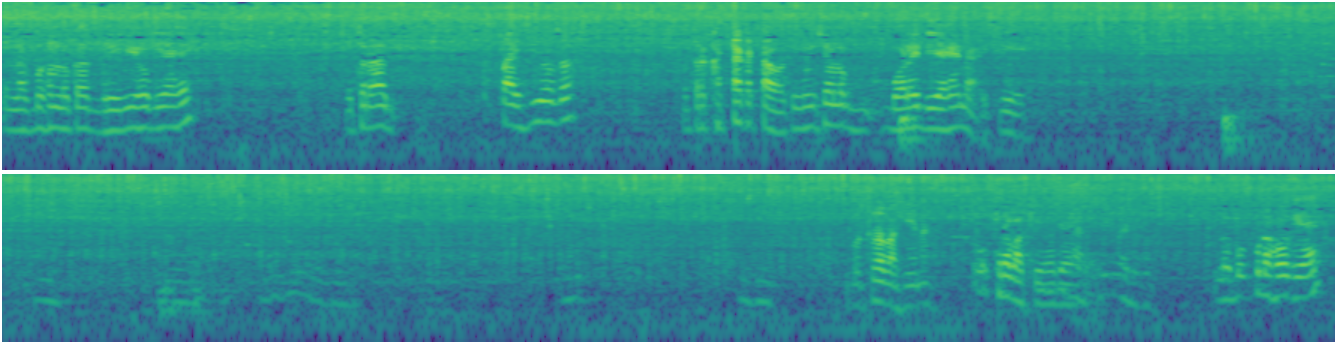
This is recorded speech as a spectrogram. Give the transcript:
तो लगभग हम लोग का ग्रेवी हो गया है। ये थोड़ा स्पाइसी होगा और थोड़ा खट्टा खट्टा होगा, क्योंकि हम लोग बड़े दिया है ना, इसलिए। थोड़ा बाकी है ना थोड़ा बाकी हो जाएगा लगभग पूरा हो गया है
